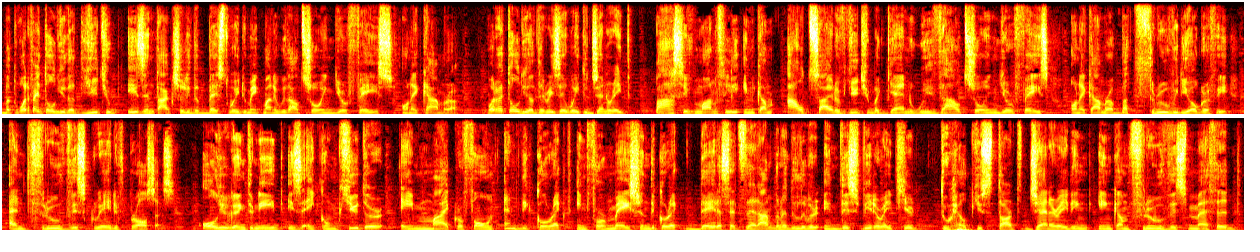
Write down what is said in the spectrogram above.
but what if I told you that YouTube isn't actually the best way to make money without showing your face on a camera? What I told you there is a way to generate passive monthly income outside of YouTube again without showing your face on a camera but through videography and through this creative process? All you're going to need is a computer, a microphone, and the correct information, the correct data sets that I'm gonna deliver in this video right here to help you start generating income through this method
